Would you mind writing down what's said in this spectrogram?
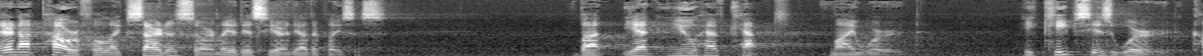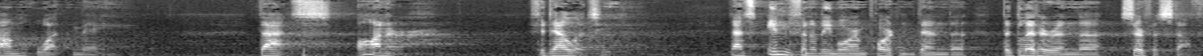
They're not powerful like Sardis or Laodicea or the other places, but yet you have kept my word. He keeps his word, come what may. That's honor, fidelity. That's infinitely more important than the, the glitter and the surface stuff,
